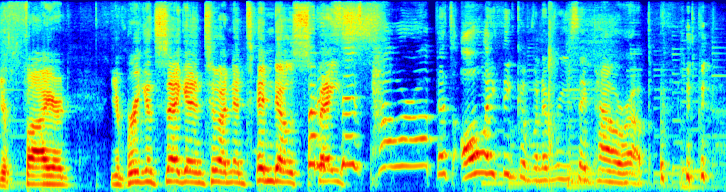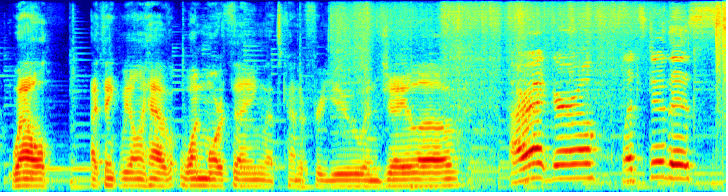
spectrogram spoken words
You're fired. You're bringing Sega into a Nintendo space. But it says power up. That's all I think of whenever you say power up. well, I think we only have one more thing that's kind of for you and J Love. all right, girl. Let's do this.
